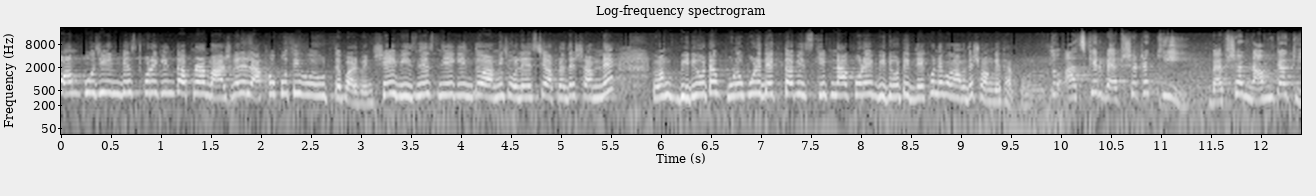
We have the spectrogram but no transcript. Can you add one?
কম পুঁজি ইনভেস্ট করে কিন্তু আপনার মাস গেলে লাখপতি হয়ে উঠতে পারবেন। সেই বিজনেস নিয়ে কিন্তু আমি চলে এসেছি আপনাদের সামনে এবং ভিডিওটা পুরোপুরি দেখতে হবে স্কিপ না করে ভিডিওটি দেখুন এবং আমাদের সঙ্গে থাকুন। তো আজকের ব্যবসাটা কি? ব্যবসার নামটা কি?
